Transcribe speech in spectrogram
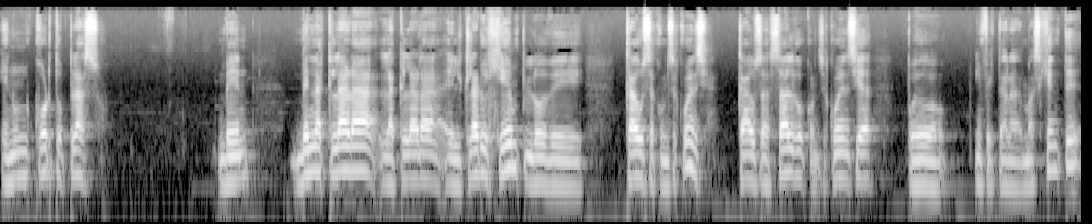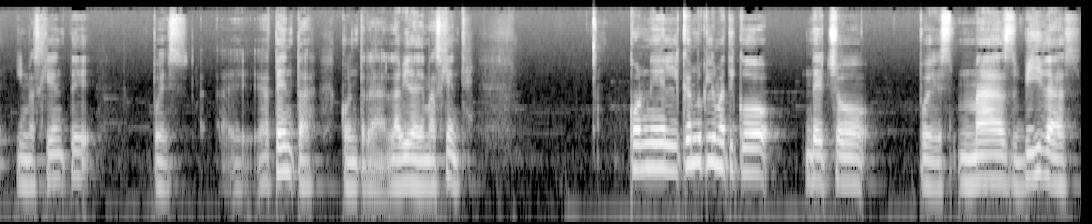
en un corto plazo. Ven, ven la clara, la clara, el claro ejemplo de causa-consecuencia. Causa algo, consecuencia, puedo infectar a más gente y más gente, pues, eh, atenta contra la vida de más gente. Con el cambio climático, de hecho, pues más vidas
